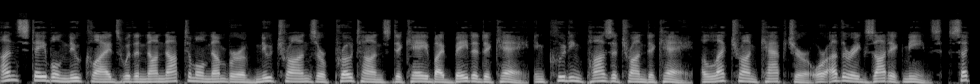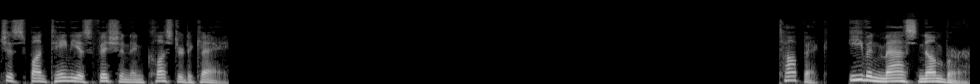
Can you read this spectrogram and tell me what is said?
Unstable nuclides with a nonoptimal number of neutrons or protons decay by beta decay including positron decay, electron capture or other exotic means, such as spontaneous fission and cluster decay. Even mass number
